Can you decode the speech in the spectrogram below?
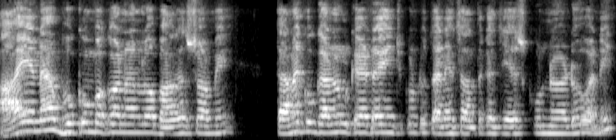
ఆయన భూకుంభకోణంలో భాగస్వామి తనకు గనులు కేటాయించుకుంటూ తనే సంతకం చేసుకున్నాడు అని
